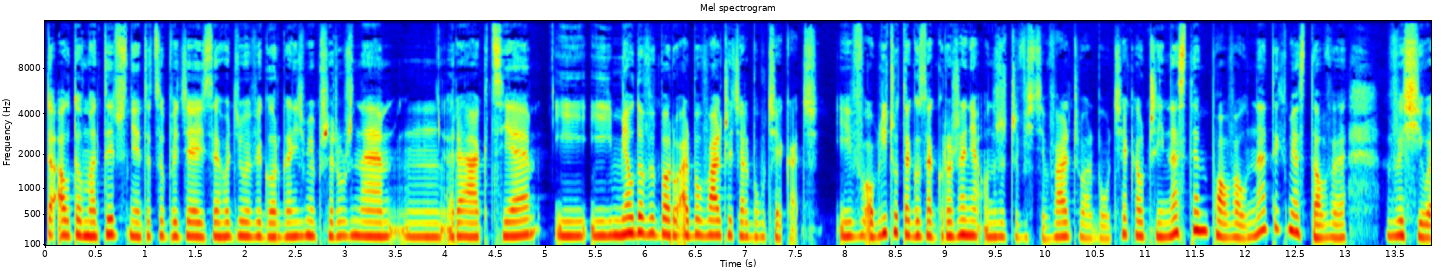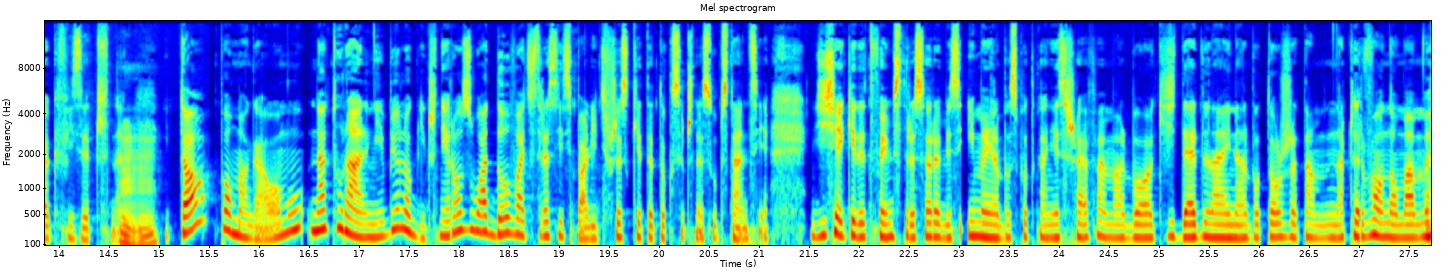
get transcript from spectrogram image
to automatycznie to, co powiedziałeś, zachodziły w jego organizmie przeróżne mm, reakcje i, i miał do wyboru albo walczyć, albo uciekać. I w obliczu tego zagrożenia on rzeczywiście walczył albo uciekał, czyli następował natychmiastowy wysiłek fizyczny. Mhm. I to pomagało mu naturalnie, biologicznie rozładować stres i spalić wszystkie te toksyczne substancje. Dzisiaj, kiedy twoim stresorem jest e-mail albo spotkanie z szefem, albo jakiś deadline, albo to, że tam na czerwono mamy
